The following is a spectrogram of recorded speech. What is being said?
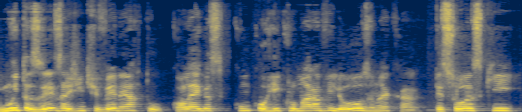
muitas vezes a gente vê, né, Arthur, colegas com currículo maravilhoso, né, cara? Pessoas que,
